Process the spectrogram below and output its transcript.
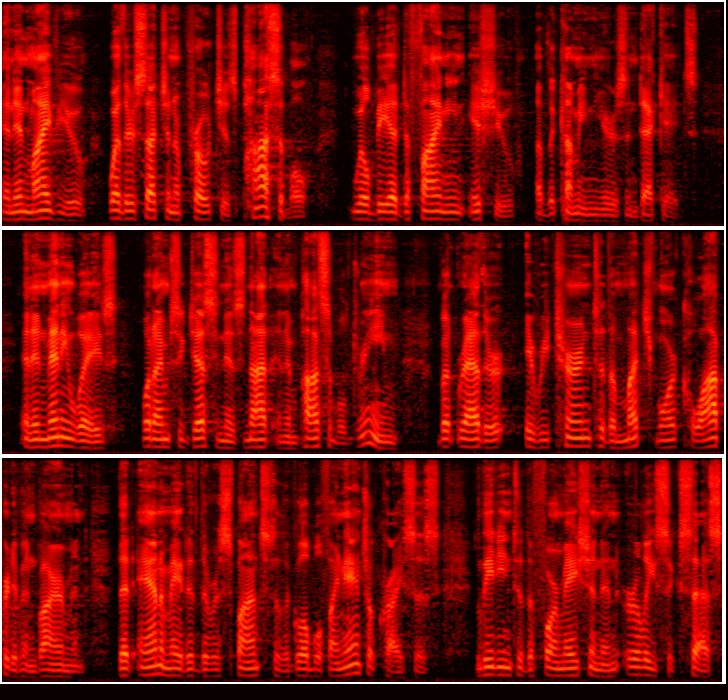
And in my view, whether such an approach is possible will be a defining issue of the coming years and decades. And in many ways, what I'm suggesting is not an impossible dream, but rather a return to the much more cooperative environment that animated the response to the global financial crisis, leading to the formation and early success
